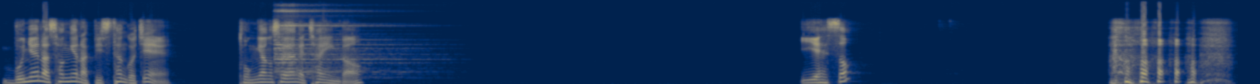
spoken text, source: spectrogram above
무녀나 성녀나 비슷한 거지? 동양 서양의 차이인가? 이해했어?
